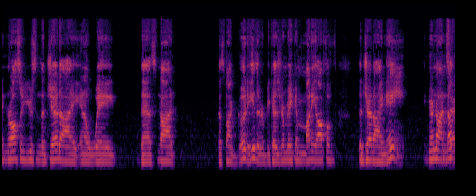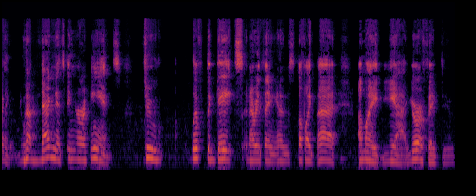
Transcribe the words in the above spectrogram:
and you're also using the Jedi in a way that's not that's not good either because you're making money off of the Jedi name. And You're not exactly. nothing. You have magnets in your hands to lift the gates and everything and stuff like that. I'm like, yeah, you're a fake dude.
